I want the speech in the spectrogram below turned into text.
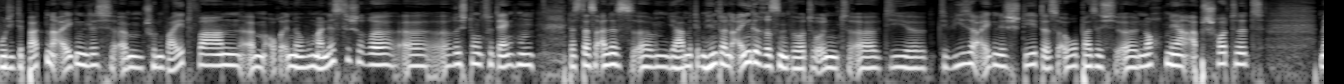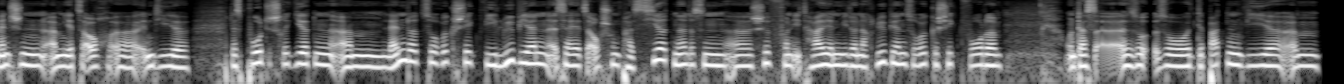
wo die Debatten eigentlich ähm, schon weit waren, ähm, auch in eine humanistischere äh, Richtung zu denken, dass das alles ähm, ja mit dem Hintern eingerissen wird und äh, die Devise eigentlich steht, dass Europa sich äh, noch mehr abschottet, Menschen ähm, jetzt auch äh, in die despotisch regierten ähm, Länder zurückschickt, wie Libyen ist ja jetzt auch schon passiert, ne, dass ein äh, Schiff von Italien wieder nach Libyen zurückgeschickt wurde. Und dass äh, so, so Debatten wie ähm,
